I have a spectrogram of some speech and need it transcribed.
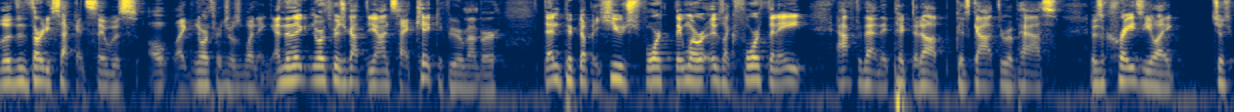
within 30 seconds, it was oh, like Northridge was winning, and then they, Northridge got the onside kick, if you remember. Then picked up a huge fourth. They were it was like fourth and eight after that, and they picked it up because got through a pass. It was a crazy like just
